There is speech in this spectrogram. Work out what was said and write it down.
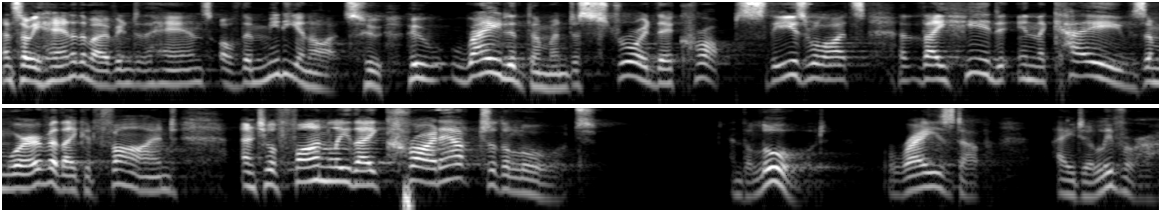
And so he handed them over into the hands of the Midianites who, who raided them and destroyed their crops. The Israelites, they hid in the caves and wherever they could find until finally they cried out to the Lord. And the Lord raised up a deliverer.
